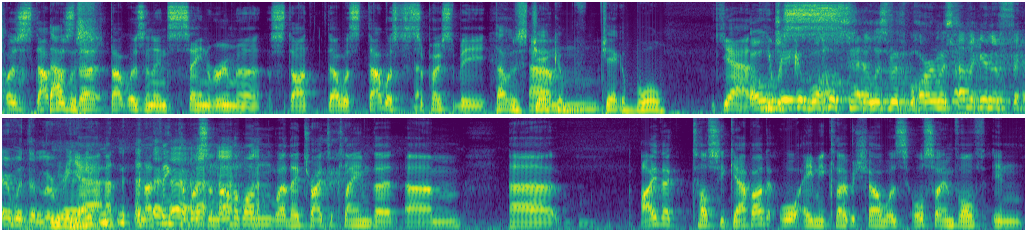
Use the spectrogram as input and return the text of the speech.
that was that, was, the, that was an insane rumor. Start that was that was supposed to be that was Jacob um, Jacob Wohl. yeah. Oh, he was- Jacob Wohl said Elizabeth Warren was having an affair with the marine. Yeah, and, and I think there was another one where they tried to claim that um, uh, either Tulsi Gabbard or Amy Klobuchar was also involved in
